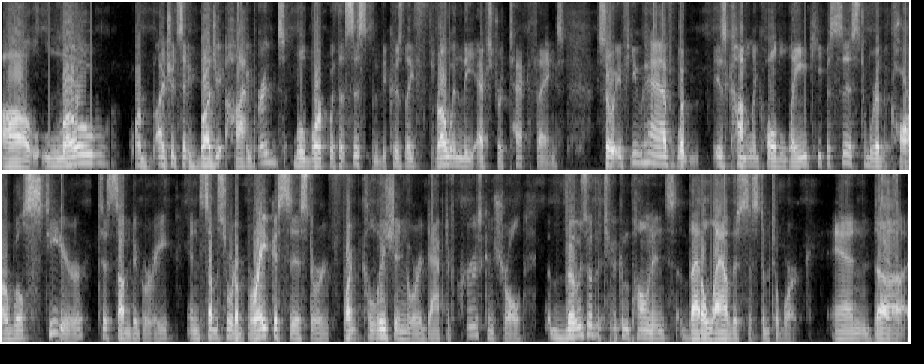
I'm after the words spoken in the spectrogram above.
uh, low or I should say budget hybrids will work with the system because they throw in the extra tech things. So if you have what is commonly called lane keep assist, where the car will steer to some degree, and some sort of brake assist or front collision or adaptive cruise control, those are the two components that allow the system to work. And uh,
